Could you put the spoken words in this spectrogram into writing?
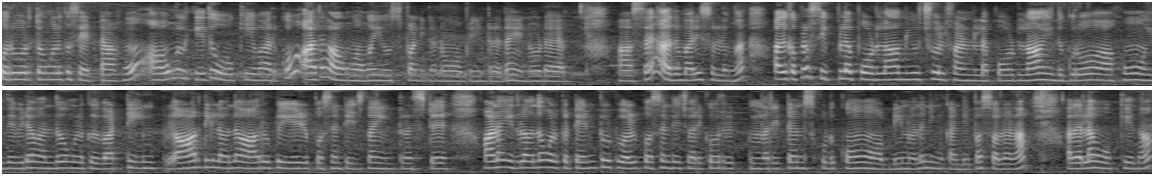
ஒரு ஒருத்தவங்களுக்கு செட் ஆகும். அவங்களுக்கு எது ஓகேவாக இருக்கோ அதை அவங்கவுங்க யூஸ் பண்ணிக்கணும் அப்படின்றது தான் என்னோட ஆசை. அது மாதிரி சொல்லுங்கள் அதுக்கப்புறம் சிப்பில் போடலாம் மியூச்சுவல் ஃபண்டில் போடலாம். இது க்ரோ ஆகும். இதை விட வந்து உங்களுக்கு வட்டி இன் ஆர்டியில் வந்து ஆறு டு ஏழு பர்சன்டேஜ் தான் இன்ட்ரெஸ்ட்டு ஆனால் இதில் வந்து உங்களுக்கு டென் டு டுவெல் பர்சன்டேஜ் வரைக்கும் ரிட்டர்ன்ஸ் கொடுக்கும் அப்படின்னு வந்து நீங்கள் கண்டிப்பாக சொல்லலாம். அதெல்லாம் ஓகே தான்.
